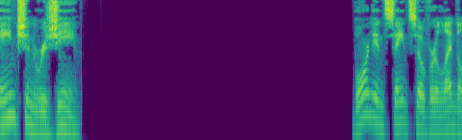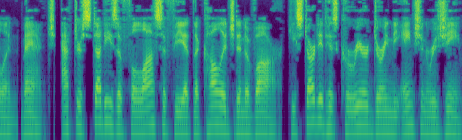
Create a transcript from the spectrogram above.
Ancient regime. Born in Saint-Sauveur-Lendelin after studies of philosophy at the Collège de Navarre, he started his career during the Ancient regime,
